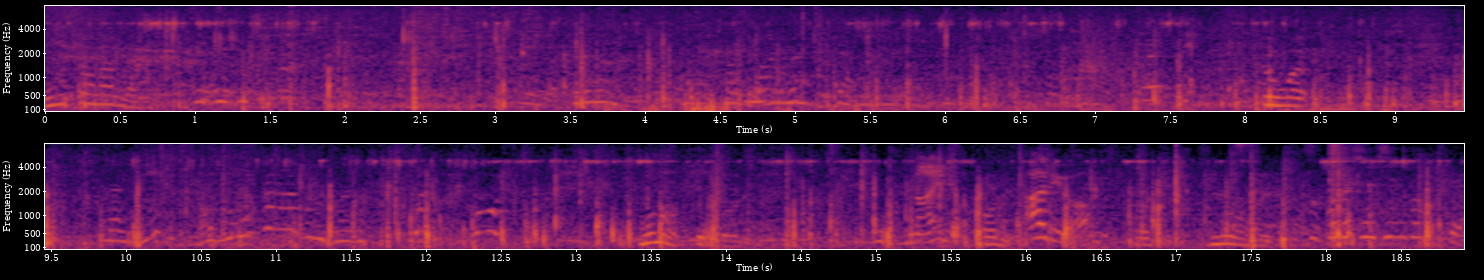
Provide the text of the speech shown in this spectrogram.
死に。そうなんだ物を作るとないよあるあるよある理由はないそこで写真撮ってよ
